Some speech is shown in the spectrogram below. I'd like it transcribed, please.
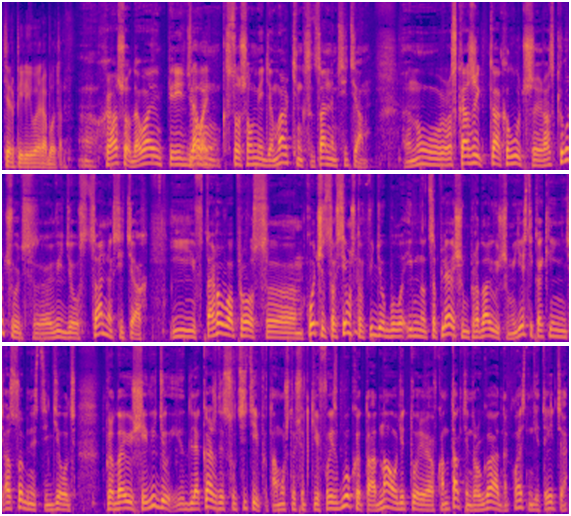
терпеливая работа. Хорошо, давай перейдем давай. к media маркетинг, к социальным сетям. Ну, расскажи, как лучше раскручивать э, видео в социальных сетях. И второй вопрос. Э, хочется всем, чтобы видео было именно цепляющим, продающим. Есть ли какие-нибудь особенности делать продающие видео для каждой соцсети? Потому что все-таки Facebook – это одна аудитория, ВКонтакте другая, Одноклассники третья.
